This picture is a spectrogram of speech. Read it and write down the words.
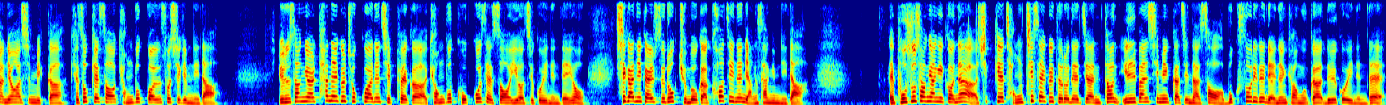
안녕하십니까? 계속해서 경북권 소식입니다. 윤석열 탄핵을 촉구하는 집회가 경북 곳곳에서 이어지고 있는데요. 시간이 갈수록 규모가 커지는 양상입니다. 보수 성향이거나 쉽게 정치색을 드러내지 않던 일반 시민까지 나서 목소리를 내는 경우가 늘고 있는데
